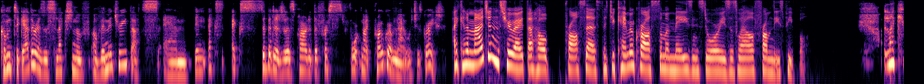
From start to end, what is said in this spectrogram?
come together as a selection of, of imagery that's um, been ex- exhibited as part of the first fortnight program now, which is great. I can imagine throughout that whole process that you came across some amazing stories as well from these people. Like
